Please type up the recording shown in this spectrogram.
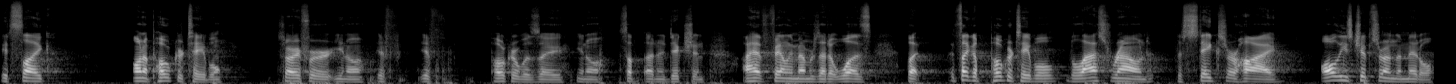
It's like on a poker table. Sorry for you know if if poker was a you know an addiction. I have family members that it was, but it's like a poker table. The last round, the stakes are high. All these chips are in the middle.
